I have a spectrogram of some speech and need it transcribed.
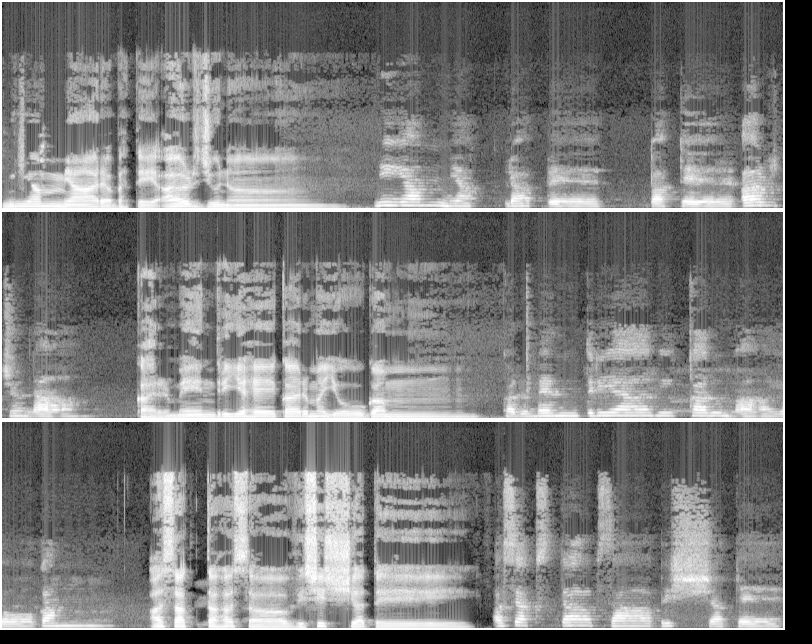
नियम्यारभते अर्जुन ニヤンミャラベバテアルジュナ कर्मेन्द्रियः कर्मयोगम् カルメントリアヒカルマヨガン。アサクタハサヴシシャテ。アサクタサヴシャテ。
